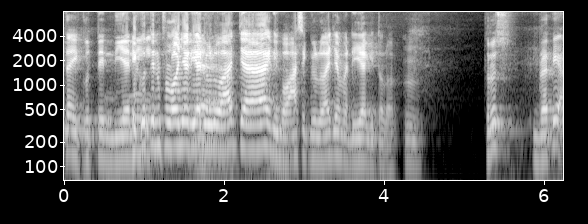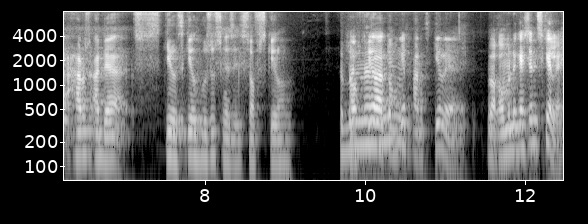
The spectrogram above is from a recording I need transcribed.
kita ikutin dia nih. ikutin flow-nya dia Iya. dulu aja, dibawa asik dulu aja sama dia gitu loh. Terus berarti harus ada skill-skill khusus nggak sih soft skill? Soft skill atau mungkin hard skill ya? Wah, communication skill ya?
